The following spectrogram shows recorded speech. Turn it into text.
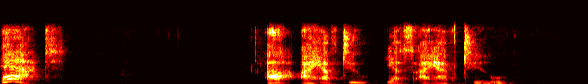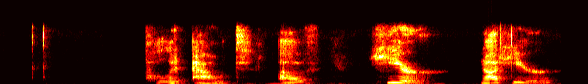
that. Ah, I have to, yes, I have to pull it out of here, not here,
